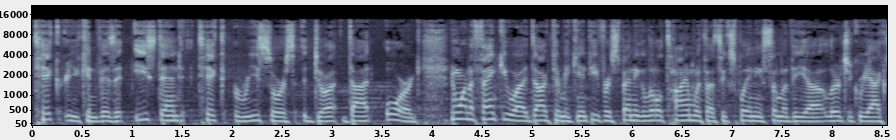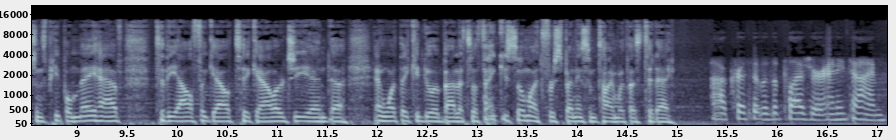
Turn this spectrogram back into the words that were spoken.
tick, or you can visit eastendtickresource.org. And I want to thank you, uh, Dr. McGinty, for spending a little time with us explaining some of the uh, allergic reactions people may have to the alpha gal tick allergy and uh, and what they can do about it. So thank you so much for spending some time with us today. Uh, Chris, it was a pleasure. Anytime.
